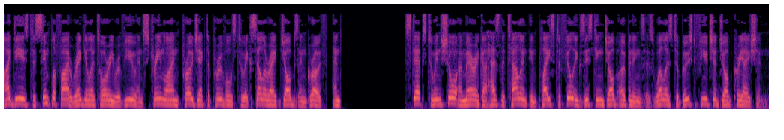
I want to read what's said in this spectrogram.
Ideas to simplify regulatory review and streamline project approvals to accelerate jobs and growth, and Steps to ensure America has the talent in place to fill existing job openings as well as to boost future job creation.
